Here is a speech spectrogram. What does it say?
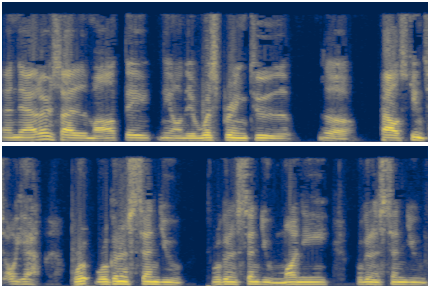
and the other side of the mouth, they, you know, they're whispering to the, the Palestinians, oh yeah, we're, we're gonna send you, we're gonna send you money, we're gonna send you, you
